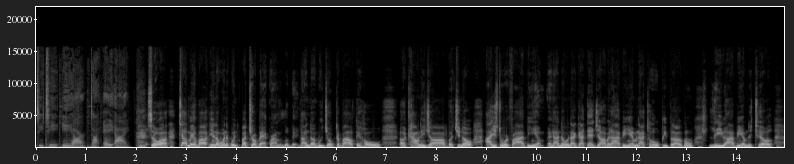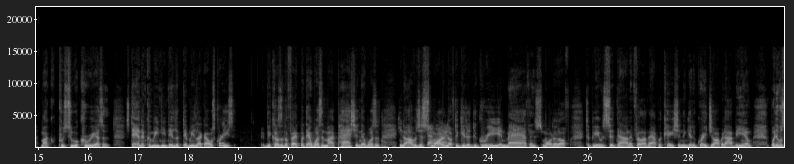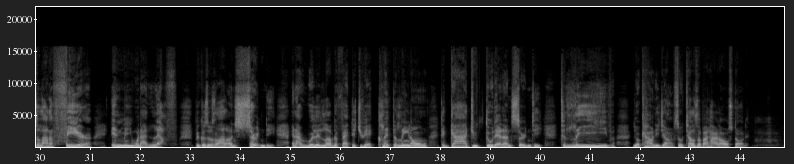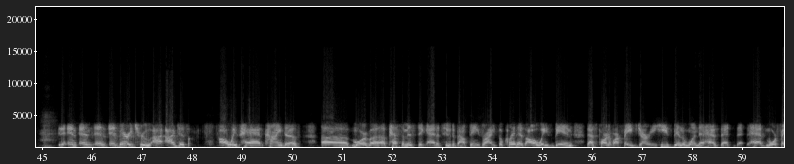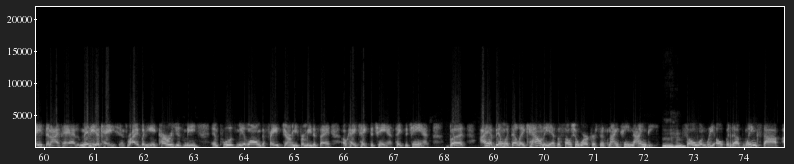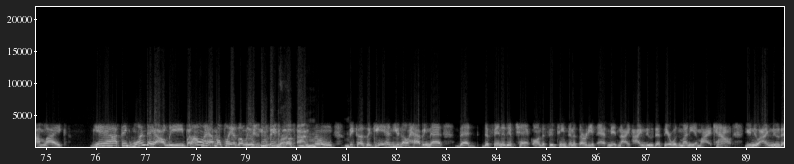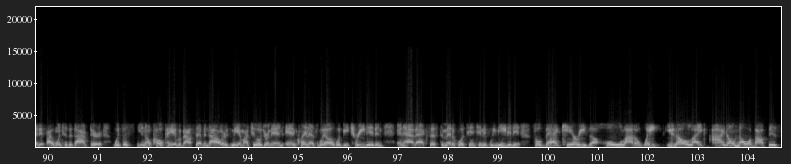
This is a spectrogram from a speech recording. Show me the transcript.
T T E R dot AI. So, uh, tell me about you know when, when about your background a little bit. I know we joked about the whole uh, county job, but you know I used to work for IBM, and I know when I got that job at IBM, and I told people I was going to leave IBM to tell my pursue a career as a stand-up comedian, they looked at me like I was crazy because of the fact, but that wasn't my passion. That wasn't, you know, I was just That's smart right. enough to get a degree in math and smart enough to be able to sit down and fill out an application and get a great job at IBM. But it was a lot of fear in me when I left because there was a lot of uncertainty. And I really love the fact that you had Clint to lean on to guide you through that uncertainty to leave your county job. So tell us about how it all started. and and and, and very true. I, I just always had kind of uh, more of a, a pessimistic attitude about things, right? So Clint has always been that's part of our faith journey. He's been the one that has that that had more faith than I've had many occasions, right? But he encourages me and pulls me along the faith journey for me to say, okay, take the chance, take the chance. But I have been with LA County as a social worker since 1990. Mm-hmm. So when we opened up Wingstop, I'm like, yeah, I think one day I'll leave, but I don't have no plans on leaving, leaving Right. no time Mhm. soon. Because again, you know, having that that definitive check on the 15th and the 30th at midnight, I knew that there was money in my account. You knew, I knew that if I went to the doctor with a you know copay of about seven dollars, me and my children and and Clint as well would be treated and and have access to medical attention if we needed it. So that carries a whole lot of weight. You know, like I don't know about this.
